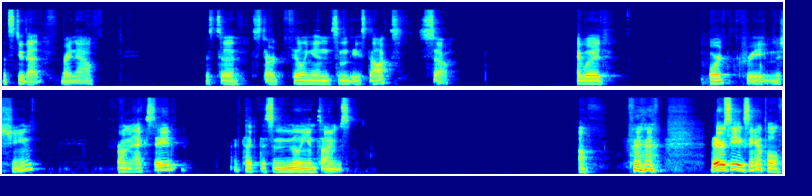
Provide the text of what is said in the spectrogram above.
let's do that right now. Just to start filling in some of these docs. So I would import create machine from xstate. I've typed this a million times. Oh, there's the example.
